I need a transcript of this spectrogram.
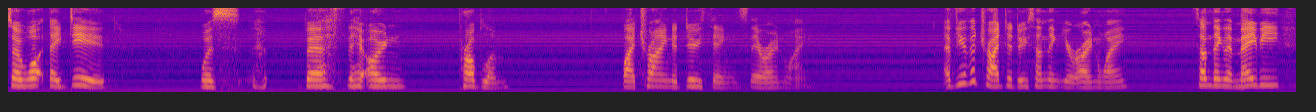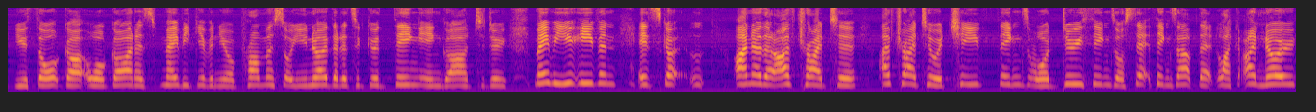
So what they did was birth their own problem by trying to do things their own way. Have you ever tried to do something your own way? Something that maybe you thought God, or God has maybe given you a promise, or you know that it's a good thing in God to do. Maybe you even, it's got, I know that I've tried to, I've tried to achieve things or do things or set things up that like I know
